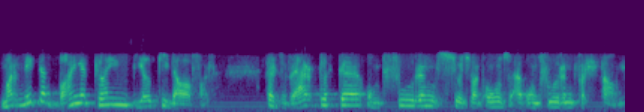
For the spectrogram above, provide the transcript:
Maar net 'n baie klein deeltjie daarvan is werklike ontvoerings soos wat ons 'n ontvoering verstaan.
